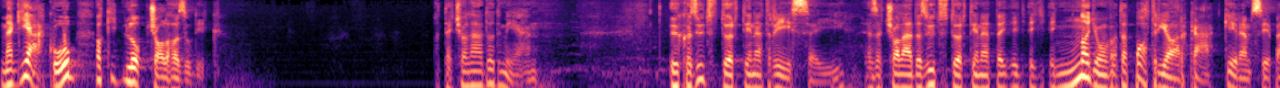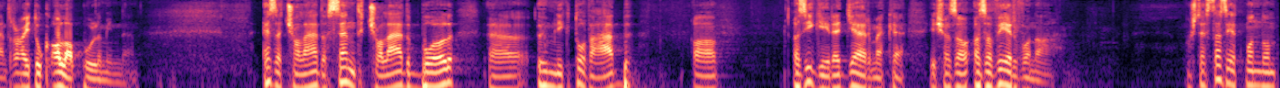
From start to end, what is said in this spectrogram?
meg Jákob, aki lopcsal hazudik. A te családod milyen? Ők az üdvtörténet részei. Ez a család az üdvtörténet egy, egy, egy, egy nagyon, tehát patriarkák, kérem szépen, rajtuk alapul minden. Ez a család, a szent családból ömlik tovább a, az ígéret gyermeke, és az a, az a vérvonal. Most ezt azért mondom,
